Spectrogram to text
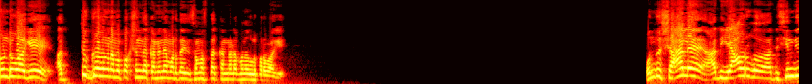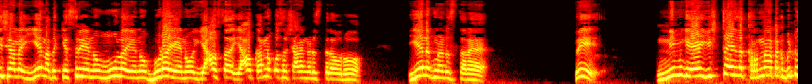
ತುಂಡುವಾಗಿ ಅತ್ಯುಗ್ರವಾಗಿ ನಮ್ಮ ಪಕ್ಷದಿಂದ ಖಂಡನೆ ಮಾಡ್ತಾ ಇದ್ದೀವಿ, ಸಮಸ್ತ ಕನ್ನಡ ಬಂಧುಗಳ ಪರವಾಗಿ. ಒಂದು ಶಾಲೆ, ಅದು ಯಾವ ಅದು ಸಿಂಧಿ ಶಾಲೆ, ಏನ್ ಅದಕ್ಕೆ ಹೆಸರು ಏನು, ಮೂಲ ಏನು, ಬುಡ ಏನು, ಯಾವ ಯಾವ ಕಾರಣಕ್ಕೋಸ್ಕರ ಶಾಲೆ ನಡೆಸ್ತಾರೆ ಅವರು? ಏನಕ್ ನಡೆಸ್ತಾರೆ? ರೀ, ನಿಮ್ಗೆ ಇಷ್ಟ ಇಲ್ಲ ಕರ್ನಾಟಕ ಬಿಟ್ಟು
